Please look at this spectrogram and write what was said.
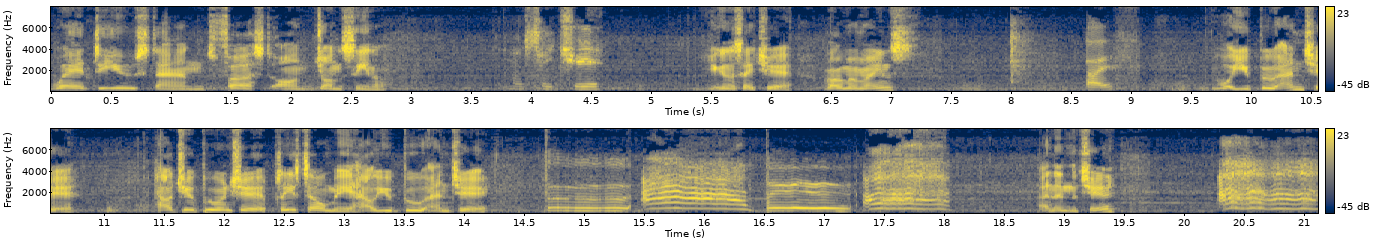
Where do you stand first on John Cena? I'll say cheer. You're going to say cheer. Roman Reigns? Both. What, you boo and cheer? How do you boo and cheer? Please tell me how you boo and cheer. Boo! Ah! Boo! Ah! And then the cheer? Ah!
